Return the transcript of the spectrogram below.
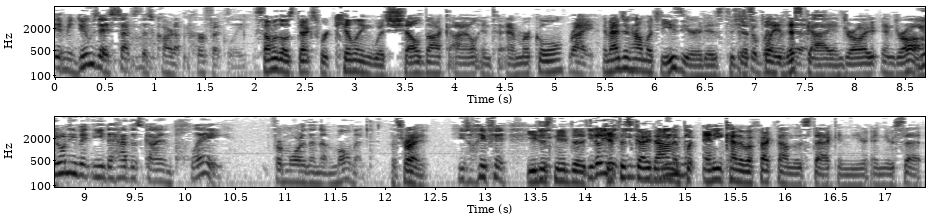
I mean, Doomsday sets this card up perfectly. Some of those decks were killing with Shelldock Isle into Emrakul. Right. Imagine how much easier it is to Just just, to play this this. guy and draw and draw. You don't even need to have this guy in play for more than a moment. That's right. You don't even. You just need to get even- this guy down and put any kind of effect on the stack in your in your set.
